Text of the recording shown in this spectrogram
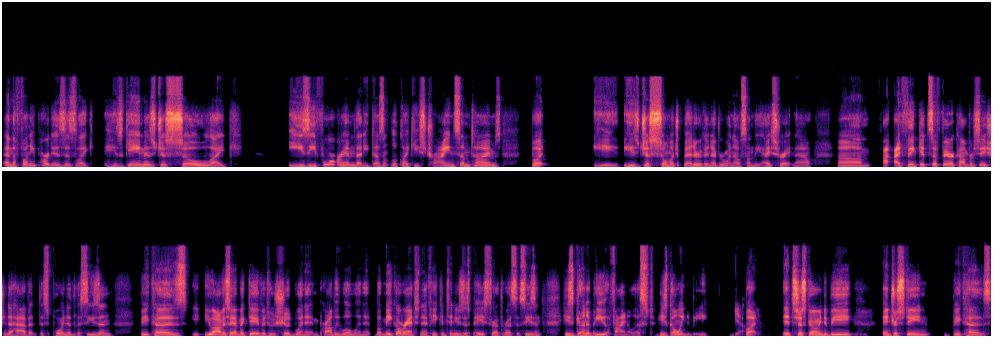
And the funny part is, is like his game is just so like easy for him that he doesn't look like he's trying sometimes, but he he's just so much better than everyone else on the ice right now. Um, I, I think it's a fair conversation to have at this point of the season because you obviously have McDavid who should win it and probably will win it. But Mikko Rantanen, if he continues his pace throughout the rest of the season, he's going to be a finalist. He's going to be. Yeah. But it's just going to be interesting because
